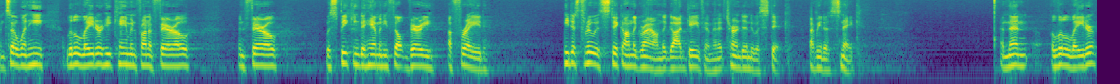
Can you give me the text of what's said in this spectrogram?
And so when he, a little later, he came in front of Pharaoh, and Pharaoh was speaking to him, and he felt very afraid. He just threw his stick on the ground that God gave him, and it turned into a stick. I mean, a snake. And then a little later,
